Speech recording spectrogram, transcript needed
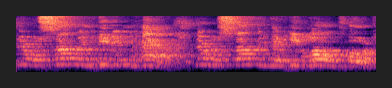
There was something he didn't have. There was something that he longed for.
